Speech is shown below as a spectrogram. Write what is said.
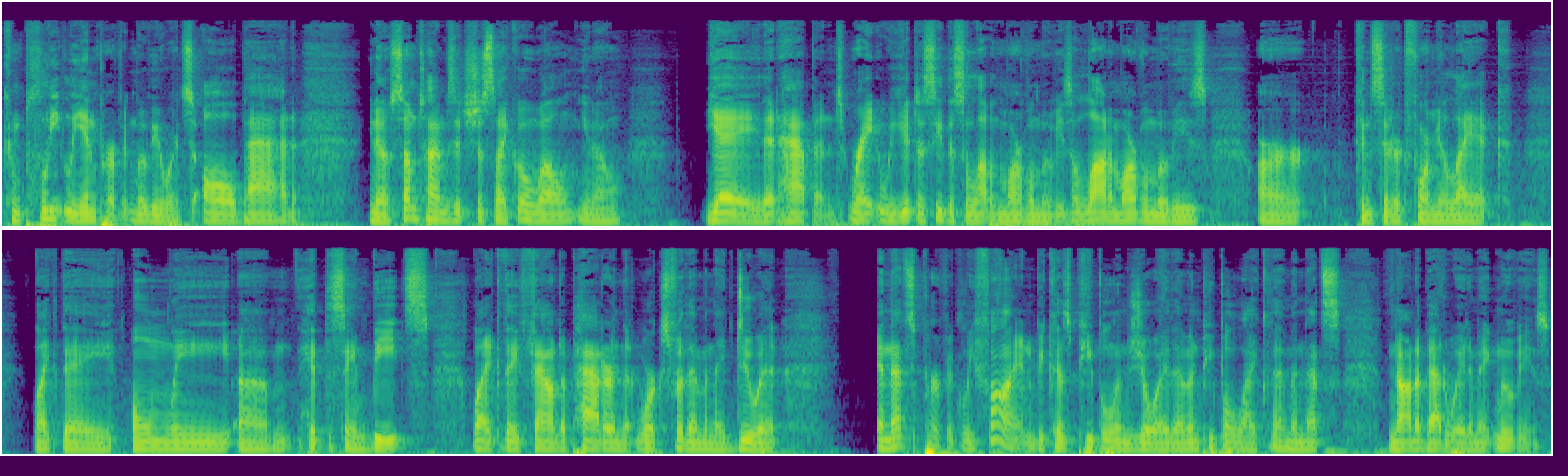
completely imperfect movie where it's all bad you know sometimes it's just like oh well you know yay, that happened, right? We get to see this a lot with Marvel movies. A lot of Marvel movies are considered formulaic, like they only um, hit the same beats, like they found a pattern that works for them and they do it. And that's perfectly fine because people enjoy them and people like them, and that's not a bad way to make movies.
